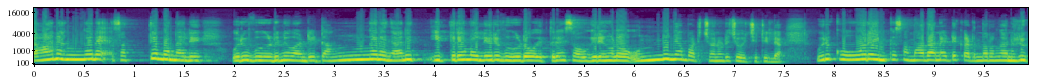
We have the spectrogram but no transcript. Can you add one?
ഞാൻ അങ്ങനെ സത്യം പറഞ്ഞാൽ ഒരു വീടിന് വേണ്ടിയിട്ട് അങ്ങനെ ഞാൻ ഇത്രയും വലിയൊരു വീടോ ഇത്രയും സൗകര്യങ്ങളോ ഒന്നും ഞാൻ പഠിച്ചവനോട് ചോദിച്ചിട്ടില്ല. ഒരു കൂര എനിക്ക് സമാധാനമായിട്ട് കിടന്നുറങ്ങാൻ ഒരു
